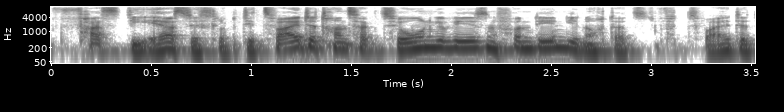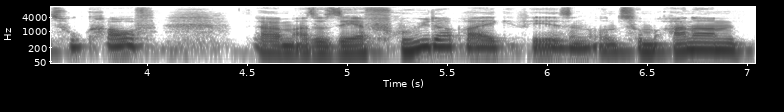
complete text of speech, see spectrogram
fast die erste, ich glaube, die zweite Transaktion gewesen von denen, die noch der zweite Zukauf, ähm, also sehr früh dabei gewesen. Und zum anderen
